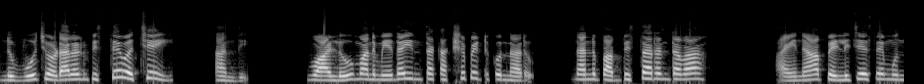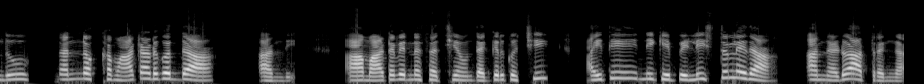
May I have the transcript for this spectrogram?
నువ్వు చూడాలనిపిస్తే వచ్చేయి అంది. వాళ్ళు మన మీద ఇంత కక్ష పెట్టుకున్నారు. నన్ను పంపిస్తారంటవా? అయినా పెళ్ళి చేసే ముందు నన్నొక్క మాట అడగొద్దా? అంది. ఆ మాట విన్న సత్యం దగ్గరకొచ్చి అయితే నీకు ఈ పెళ్ళి ఇష్టం లేదా? అన్నాడు ఆత్రంగా.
